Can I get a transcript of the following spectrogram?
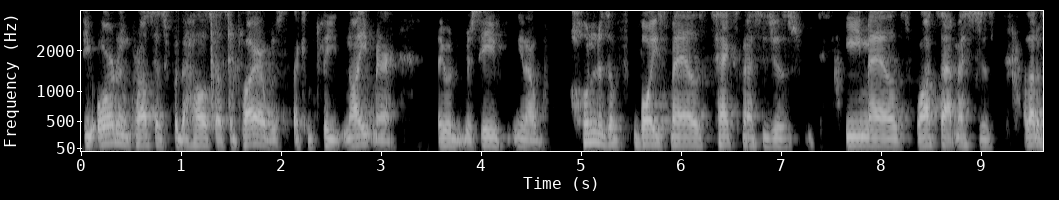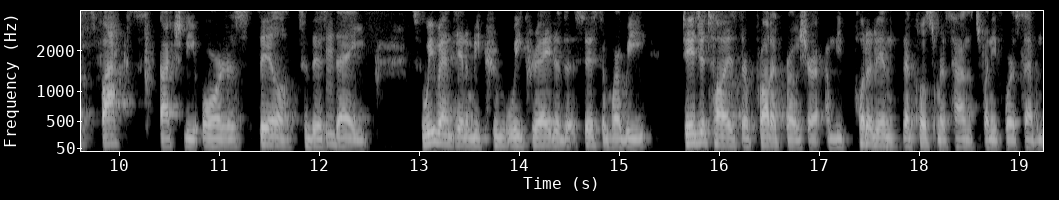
the ordering process for the wholesale supplier was a complete nightmare. They would receive, you know, hundreds of voicemails, text messages, emails, WhatsApp messages, a lot of fax actually orders still to this mm. day. So we went in and we cr- we created a system where we digitized their product brochure and we put it in their customers' hands 24 7.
